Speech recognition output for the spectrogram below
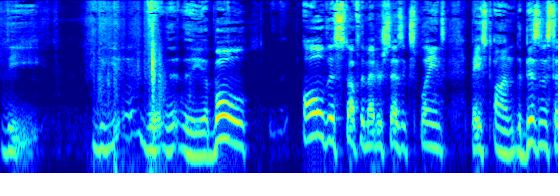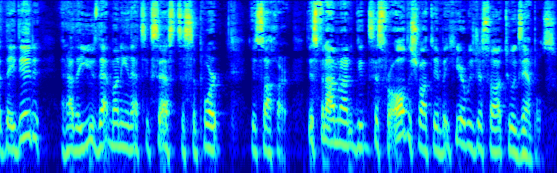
the the, the, the, the bowl, all this stuff the Medrash says explains based on the business that they did and how they used that money and that success to support Yisachar. This phenomenon exists for all the Shvatim, but here we just saw two examples.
